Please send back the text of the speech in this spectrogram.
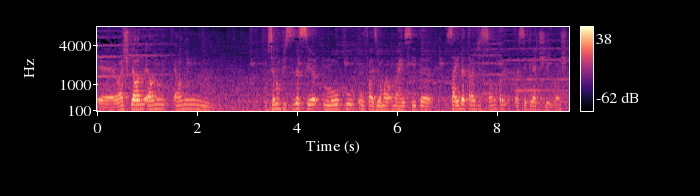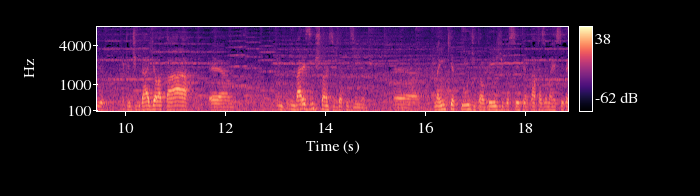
é, eu acho que ela, ela, não, ela não você não precisa ser louco ou fazer uma, uma receita sair da tradição para ser criativo. Eu acho que a criatividade ela está é, em, em, várias instâncias da cozinha. É, na inquietude, talvez, de você tentar fazer uma receita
